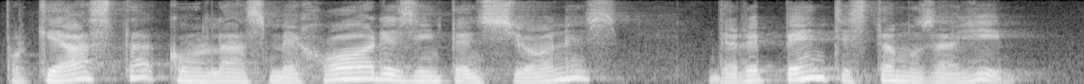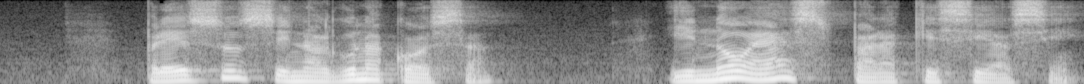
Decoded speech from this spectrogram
porque hasta con las mejores intenciones, de repente estamos allí, presos en alguna cosa. Y no es para que sea así,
